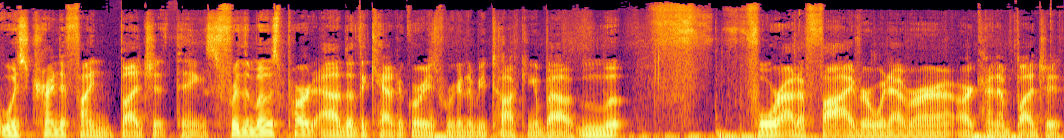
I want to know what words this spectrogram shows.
was trying to find budget things. For the most part, out of the categories we're going to be talking about, mo- four out of five or whatever are, are kind of budget.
